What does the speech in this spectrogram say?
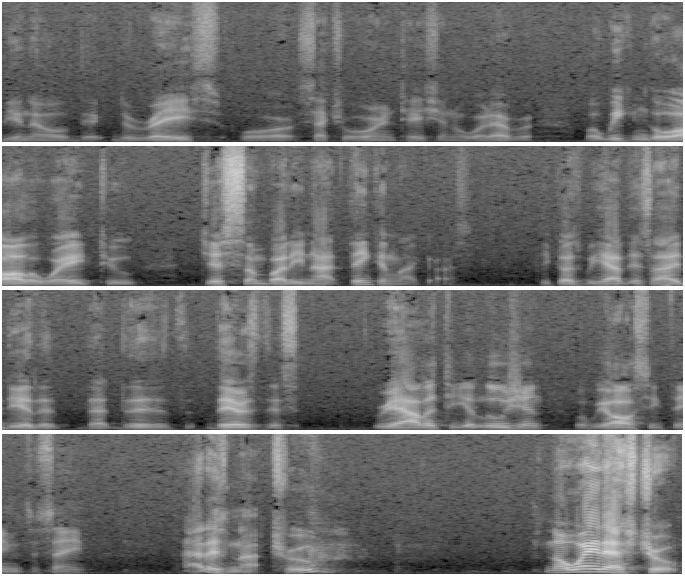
you know, the, the race or sexual orientation or whatever. But we can go all the way to just somebody not thinking like us. Because we have this idea that, that there's, there's this reality illusion where we all see things the same. That is not true. No way that's true.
